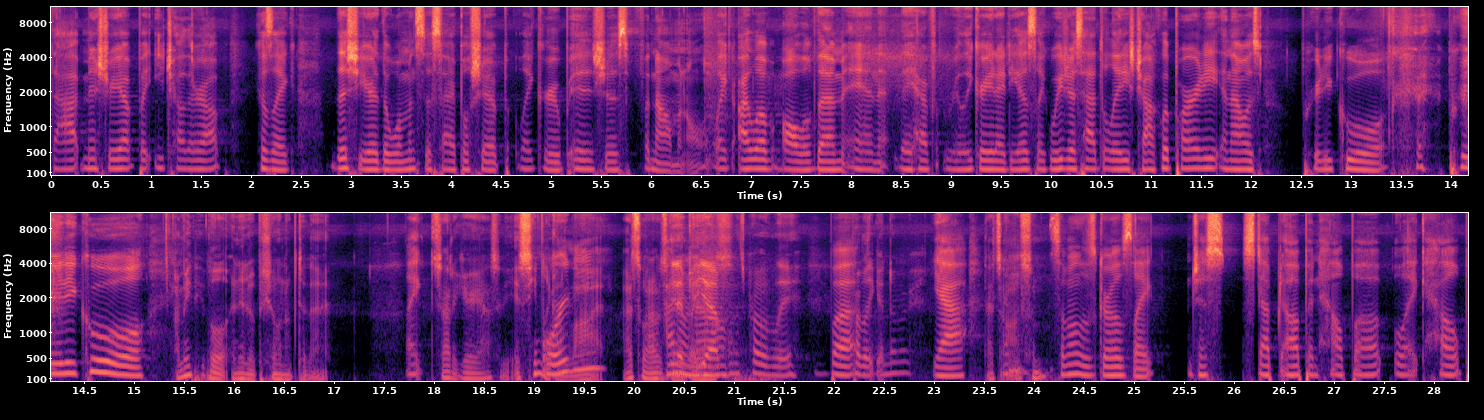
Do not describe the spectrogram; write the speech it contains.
that ministry up, but each other up. Cause like this year, the women's discipleship like group is just phenomenal. Like I love mm-hmm. all of them and they have really great ideas. Like we just had the ladies chocolate party and that was pretty cool. pretty cool. How many people ended up showing up to that? Like Just out of curiosity. It seemed like a lot. That's what I was I yeah, don't but know. yeah, that's probably but probably a good number. yeah, That's And awesome. Some of those girls like just stepped up and help up, like help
